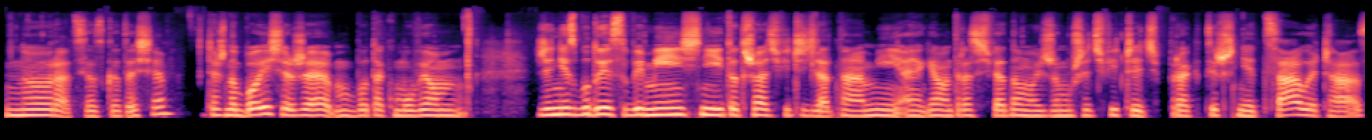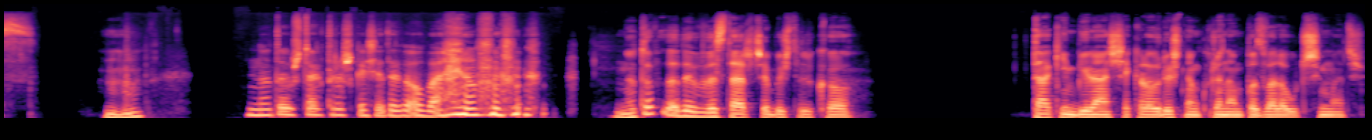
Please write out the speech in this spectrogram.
No racja, zgadza się. Też no boję się, że, bo tak mówią, że nie zbuduję sobie mięśni, to trzeba ćwiczyć latami, a jak ja mam teraz świadomość, że muszę ćwiczyć praktycznie cały czas, Mhm. no to już tak troszkę się tego obawiam. No to wtedy wystarczy być tylko takim bilansie kalorycznym, który nam pozwala utrzymać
